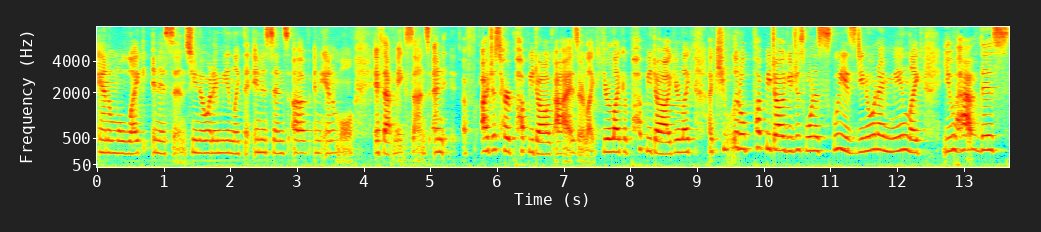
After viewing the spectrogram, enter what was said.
animal like innocence you know what i mean? Like the innocence of an animal if that makes sense. And i just heard puppy dog eyes or like you're like a puppy dog you're like a cute little puppy dog you just want to squeeze. Do you know what i mean? Like you have this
